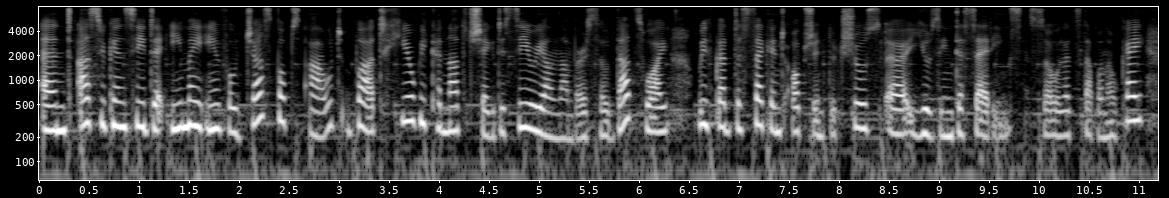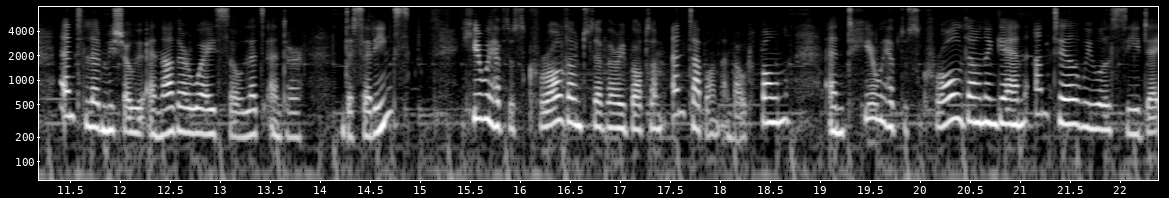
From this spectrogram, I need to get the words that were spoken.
And as you can see, the IMEI info just pops out, but here we cannot check the serial number. So that's why we've got the second option to choose uh, using the settings. So let's tap on OK and let me show you another way. So let's enter the settings. Here we have to scroll down to the very bottom and tap on about phone. And here we have to scroll down again until we will see the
